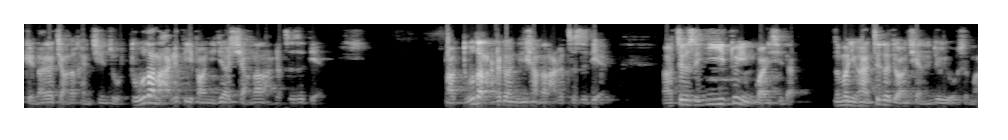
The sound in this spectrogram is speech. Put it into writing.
给大家讲的很清楚，读到哪个地方你就要想到哪个知识点啊，读到哪个地方你就想到哪个知识点啊，这个是一一对应关系的。那么你看这个地方显然就有什么，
